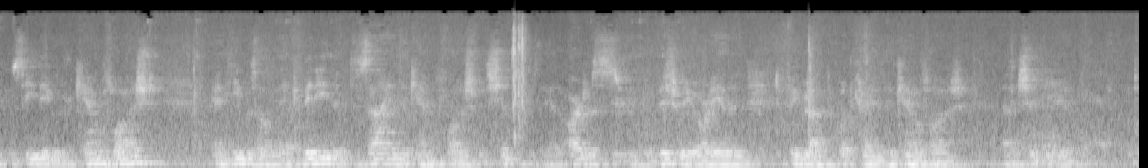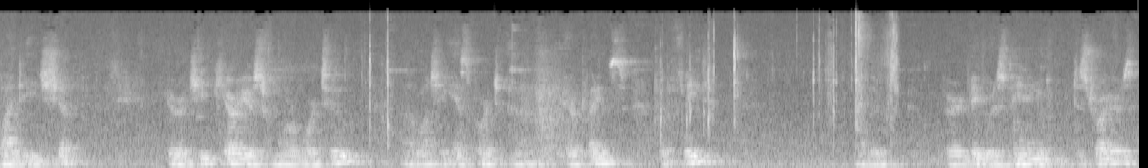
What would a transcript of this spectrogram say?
You can see they were camouflaged, and he was on the committee that designed the camouflage for the ships. They had artists who were visually oriented figure out what kind of camouflage uh, should be uh, applied to each ship. Here are jeep carriers from World War II, uh, launching escort uh, airplanes for the fleet. Another very vigorous painting of destroyers.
